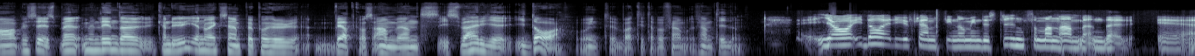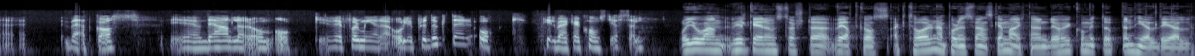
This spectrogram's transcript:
Ja, precis. Men, men, Linda, kan du ge några exempel på hur vätgas används i Sverige idag och inte bara titta på fram, framtiden? Ja, idag är det ju främst inom industrin som man använder eh, vätgas. Eh, det handlar om att reformera oljeprodukter och tillverka konstgödsel. Och Johan, vilka är de största vätgasaktörerna på den svenska marknaden? Det har ju kommit upp en hel del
